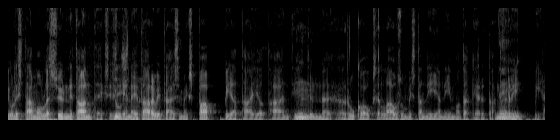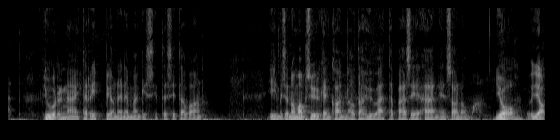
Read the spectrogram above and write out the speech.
julistaa mulle synnit anteeksi. Just Siihen ei tarvita esimerkiksi pappia tai jotain tietyn mm. rukouksen lausumista niin ja niin monta kertaa niin. tai rippiä. Juuri näin. Että rippi on enemmänkin sitten sitä vaan ihmisen oman psyyken kannalta hyvä, että pääsee ääneen sanomaan. Joo, ja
